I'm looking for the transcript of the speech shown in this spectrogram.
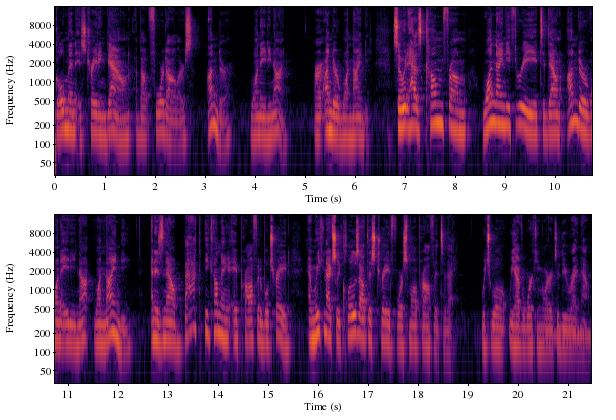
Goldman is trading down about $4 under 189 or under 190. So it has come from 193 to down under 180 not 190 and is now back becoming a profitable trade and we can actually close out this trade for a small profit today, which will we have a working order to do right now.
